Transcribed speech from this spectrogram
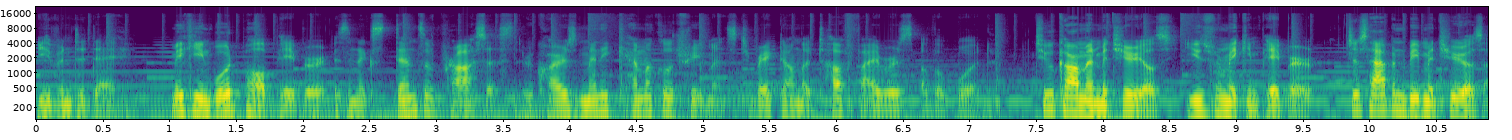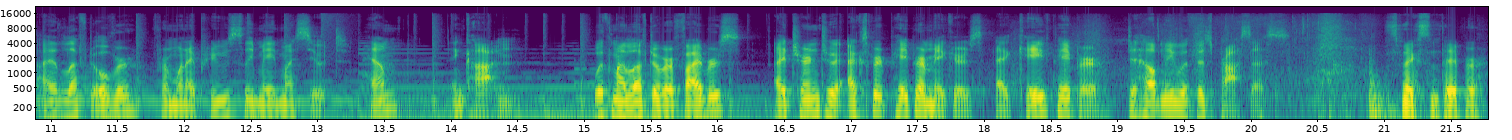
even today. Making wood pulp paper is an extensive process that requires many chemical treatments to break down the tough fibers of the wood. Two common materials used for making paper just happen to be materials I had left over from when I previously made my suit, hemp and cotton. With my leftover fibers, I turned to expert paper makers at Cave Paper to help me with this process. Let's make some paper.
